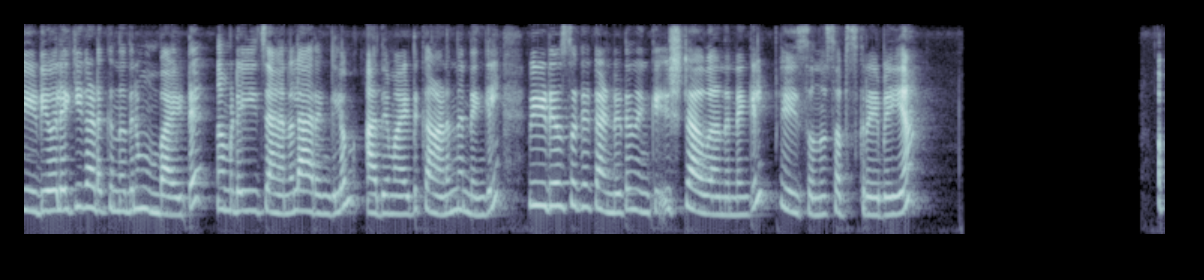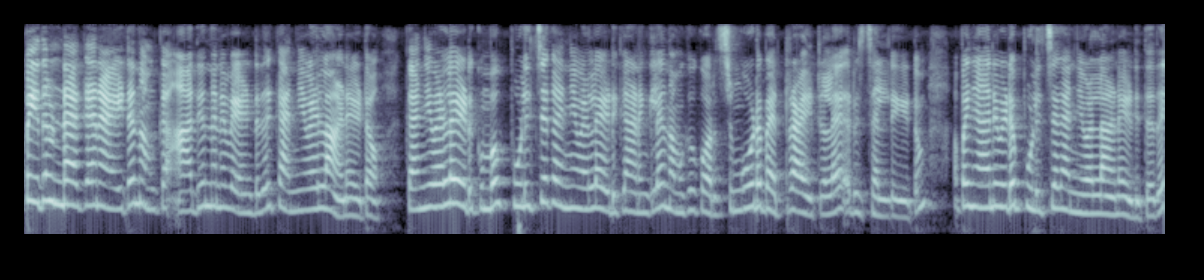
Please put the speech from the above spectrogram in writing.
വീഡിയോയിലേക്ക് കടക്കുന്നതിന് മുമ്പായിട്ട് നമ്മുടെ ഈ ചാനൽ ആരെങ്കിലും ആദ്യമായിട്ട് കാണുന്നുണ്ടെങ്കിൽ വീഡിയോസൊക്കെ കണ്ടിട്ട് നിങ്ങൾക്ക് ഇഷ്ടമാവുക എന്നുണ്ടെങ്കിൽ പ്ലീസ് ഒന്ന് സബ്സ്ക്രൈബ് ചെയ്യുക. അപ്പോൾ ഇത് ഉണ്ടാക്കാനായിട്ട് നമുക്ക് ആദ്യം തന്നെ വേണ്ടത് കഞ്ഞിവെള്ളമാണ് കേട്ടോ. കഞ്ഞിവെള്ളം എടുക്കുമ്പോൾ പുളിച്ച കഞ്ഞിവെള്ളം എടുക്കുകയാണെങ്കിൽ നമുക്ക് കുറച്ചും കൂടെ ബെറ്റർ ആയിട്ടുള്ള റിസൾട്ട് കിട്ടും. അപ്പോൾ ഞാനിവിടെ പുളിച്ച കഞ്ഞിവെള്ളമാണ് എടുത്തത്.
